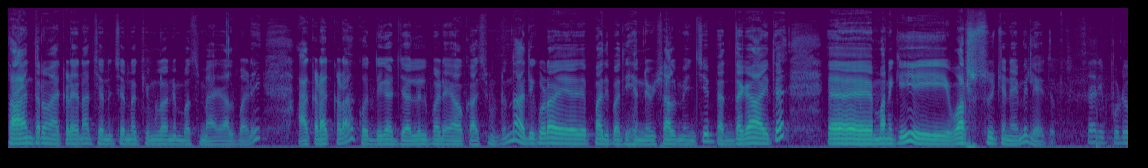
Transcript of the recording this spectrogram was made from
సాయంత్రం ఎక్కడైనా చిన్న చిన్న కిమ్లో నింబస్ మేఘాలు పడి అక్కడక్కడ కొద్దిగా జల్లులు పడే అవకాశం ఉంటుంది. అది కూడా పది పదిహేను నిమిషాలు మించి పెద్దగా అయితే మనకి వర్ష సూచన ఏమీ లేదు. సార్ ఇప్పుడు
